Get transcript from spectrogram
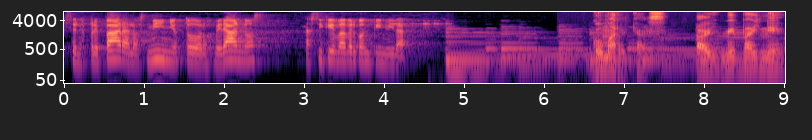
se les prepara a los niños todos los veranos. Así que va a haber continuidad. Comarcas. Aime Painé.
